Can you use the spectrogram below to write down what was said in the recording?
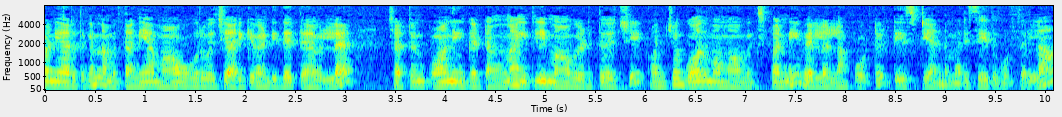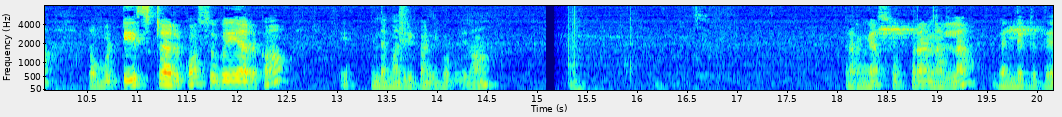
பணியாரத்துக்குன்னு நம்ம தனியாக மாவு ஊற வச்சு அரைக்க வேண்டியதே தேவையில்லை. சட்டுன்னு குழந்தைங்க கேட்டாங்கன்னா இட்லி மாவு எடுத்து வச்சு கொஞ்சம் கோதுமை மாவு மிக்ஸ் பண்ணி வெள்ளெல்லாம் போட்டு டேஸ்டியாக அந்த மாதிரி செய்து கொடுத்துடலாம். ரொம்ப டேஸ்ட்டாக இருக்கும் சுவையாக இருக்கும். இந்த மாதிரி பண்ணி கொடுக்கலாம். பாருங்க சூப்பராக நல்லா வெந்துட்டுது.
